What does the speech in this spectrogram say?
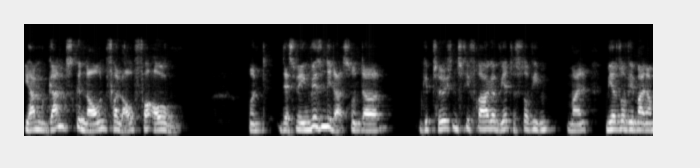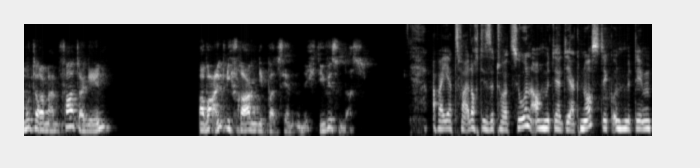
Die haben einen ganz genauen Verlauf vor Augen. Und deswegen wissen die das. Und da gibt es höchstens die Frage, wird es so wie mein, mir so wie meiner Mutter oder meinem Vater gehen? Aber eigentlich fragen die Patienten nicht, die wissen das. Aber jetzt war doch die Situation auch mit der Diagnostik und mit dem,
